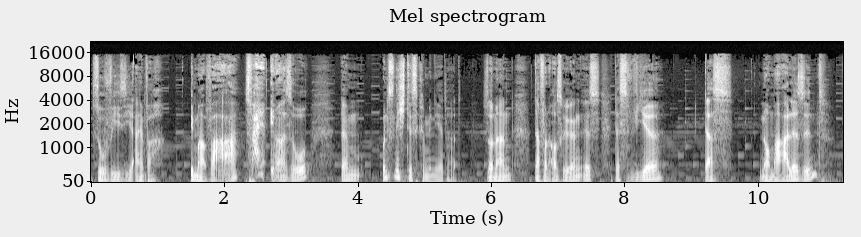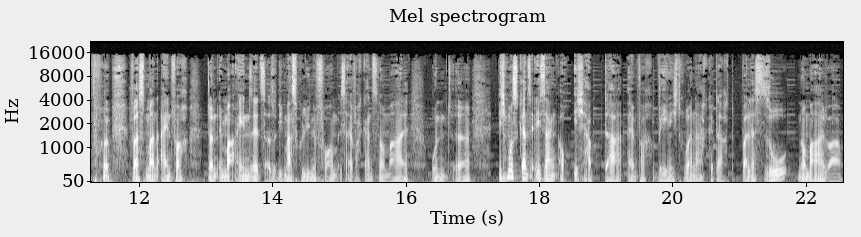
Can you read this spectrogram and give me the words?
so wie sie einfach immer war, es war ja immer so, ähm, uns nicht diskriminiert hat, sondern davon ausgegangen ist, dass wir das Normale sind was man einfach dann immer einsetzt. Also die maskuline Form ist einfach ganz normal. Und äh, ich muss ganz ehrlich sagen, auch ich habe da einfach wenig drüber nachgedacht, weil das so normal war.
